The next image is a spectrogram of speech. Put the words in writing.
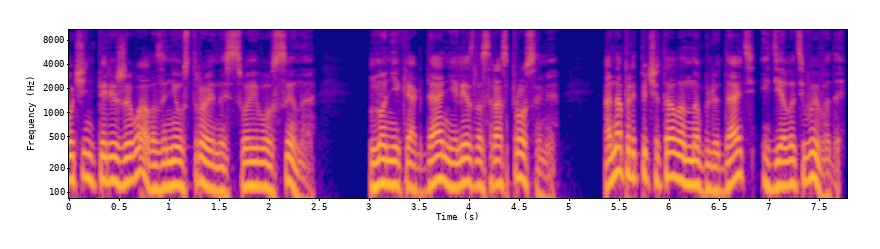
очень переживала за неустроенность своего сына, но никогда не лезла с расспросами — она предпочитала наблюдать и делать выводы.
